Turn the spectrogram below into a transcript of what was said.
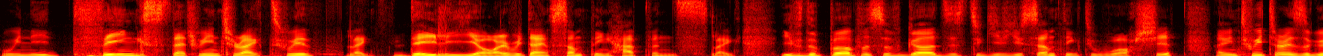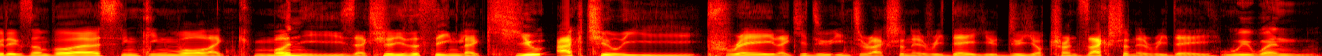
we need things that we interact with like daily or every time something happens like if the purpose of gods is to give you something to worship i mean twitter is a good example i was thinking more like money is actually the thing like you actually pray like you do interaction every day you do your transaction every day We went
